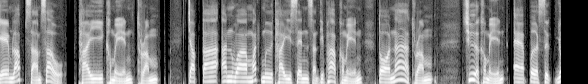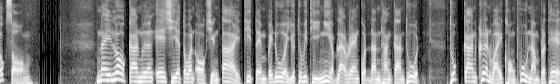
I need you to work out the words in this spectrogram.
เกมลับสามเศร้า ไทยเขมร ทรัมป์จับตาอันวามัดมือไทยเซ็นสันติภาพเขมร ต่อหน้าทรัมป์เชื่อเขมร แอบเปิดศึกยกสอง ในโลกการเมืองเอเชียตะวันออกเฉียงใต้ที่เต็มไปด้วยยุทธวิธีเงียบและแรงกดดันทางการทูต ทุกการเคลื่อนไหวของผู้นำประเทศ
